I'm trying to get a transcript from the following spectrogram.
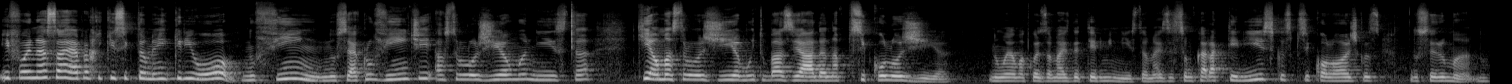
E foi nessa época que se também criou, no fim, no século XX, a astrologia humanista, que é uma astrologia muito baseada na psicologia. Não é uma coisa mais determinista, mas são características psicológicas do ser humano.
